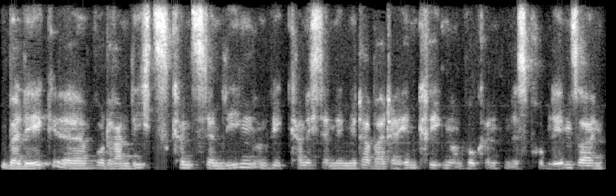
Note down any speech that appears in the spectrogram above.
überlege, äh, woran liegt's, könnte es denn liegen und wie kann ich denn den Mitarbeiter hinkriegen und wo könnten das Problem sein,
